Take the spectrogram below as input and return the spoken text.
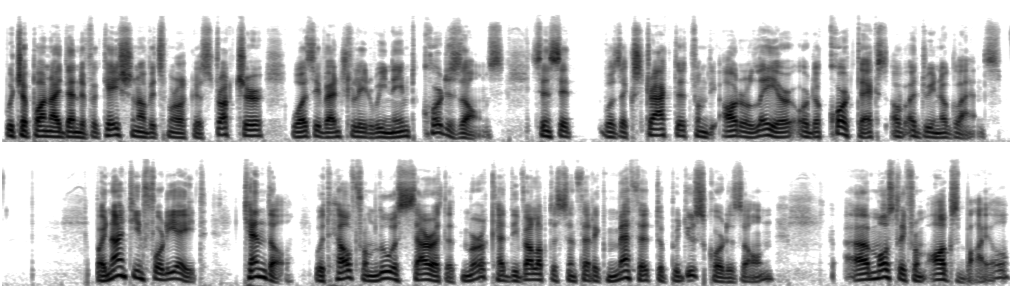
which, upon identification of its molecular structure, was eventually renamed cortisones, since it was extracted from the outer layer or the cortex of adrenal glands. By 1948, Kendall, with help from Lewis Sarett at Merck, had developed a synthetic method to produce cortisone, uh, mostly from ox bile,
